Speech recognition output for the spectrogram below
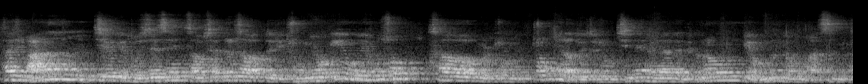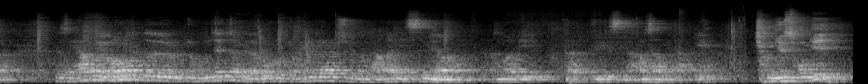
사실 많은 지역의 도시재생 사업, 세대 사업들이 종료 이후에 후속 사업을 좀 조금이라도 이제 좀 진행해야 되는데 그런 게 없는 경우가 많습니다. 그래서 향후 이런 것들 좀 문제점이나 이런 걸좀 해결할 수 있는 방안이 있으면 한마디 부탁드리겠습니다. 감사합니다. 예. 청이송이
